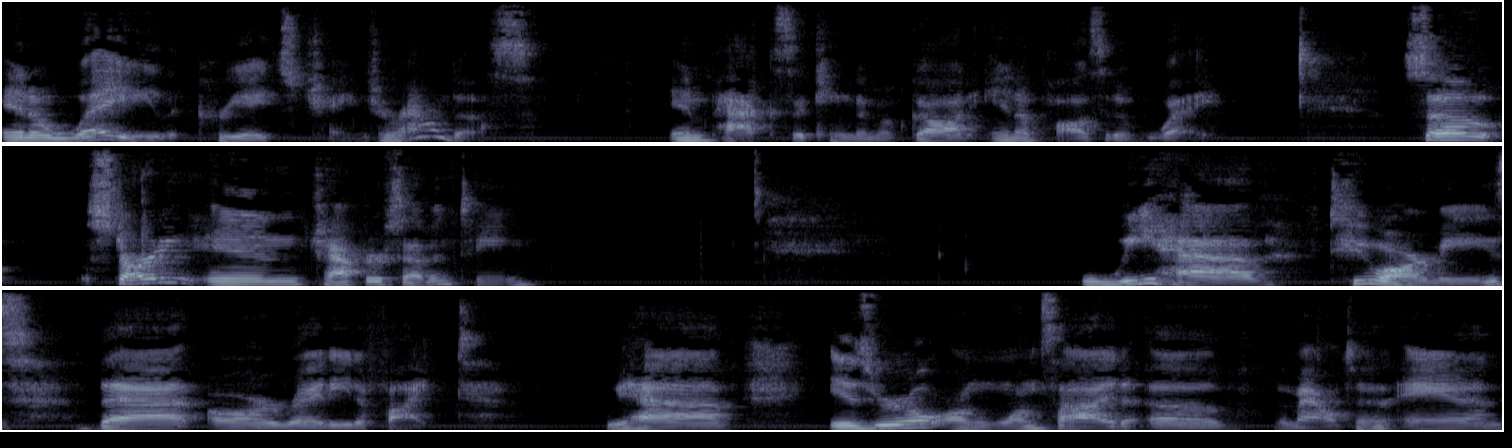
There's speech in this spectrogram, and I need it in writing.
in a way that creates change around us, impacts the kingdom of God in a positive way. So, starting in chapter 17, we have two armies that are ready to fight. We have Israel on one side of the mountain, and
